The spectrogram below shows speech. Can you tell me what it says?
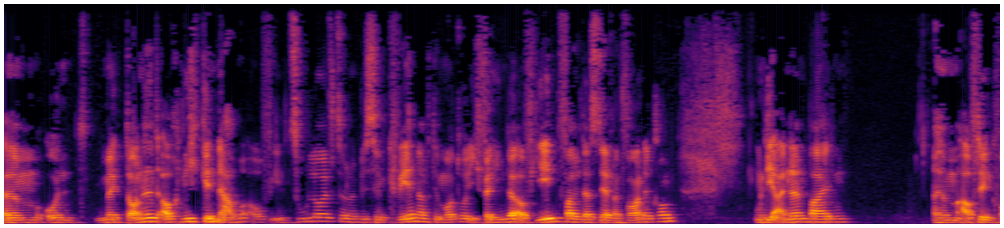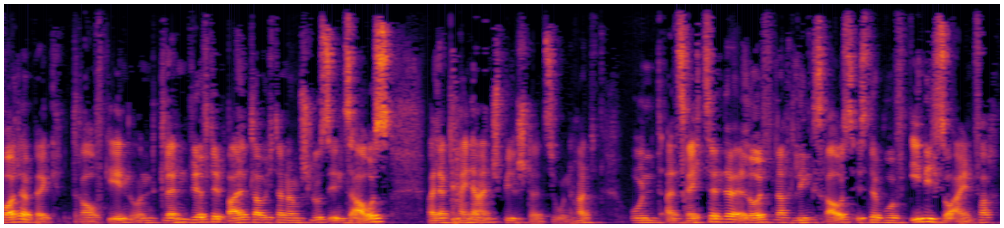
ähm, und McDonald auch nicht genau auf ihn zuläuft, sondern ein bisschen quer nach dem Motto, ich verhindere auf jeden Fall, dass der nach vorne kommt. Und die anderen beiden ähm, auf den Quarterback draufgehen und Glenn wirft den Ball, glaube ich, dann am Schluss ins Aus, weil er keine Anspielstation hat. Und als Rechtshänder, er läuft nach links raus, ist der Wurf eh nicht so einfach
